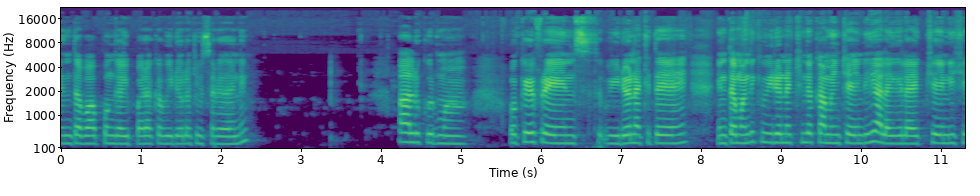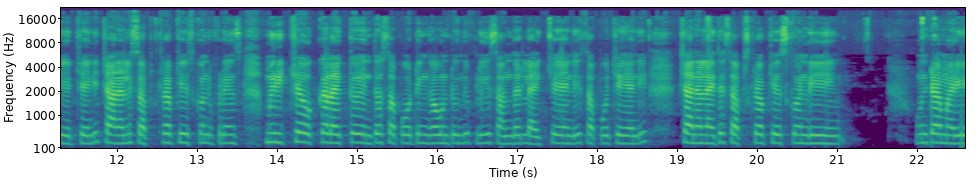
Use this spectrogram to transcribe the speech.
ఎంత బాగా పొంగా ఇప్పటిదాకా వీడియోలో చూస్తారు కదండి. ఆలు కుర్మా ఓకే ఫ్రెండ్స్ వీడియో నచ్చితే ఎంతమందికి వీడియో నచ్చిందో కమెంట్ చేయండి అలాగే లైక్ చేయండి షేర్ చేయండి ఛానల్ని సబ్స్క్రైబ్ చేసుకోండి ఫ్రెండ్స్. మీరు ఇచ్చే ఒక్క లైక్తో ఎంతో సపోర్టింగ్గా ఉంటుంది. ప్లీజ్ అందరు లైక్ చేయండి సపోర్ట్ చేయండి ఛానల్ని అయితే సబ్స్క్రైబ్ చేసుకోండి. ఉంటా మరి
